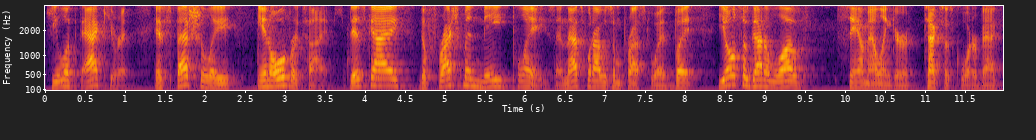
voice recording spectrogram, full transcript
He looked accurate, especially in overtime. This guy, the freshman, made plays, and that's what I was impressed with. But you also got to love Sam Ehlinger, Texas quarterback.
